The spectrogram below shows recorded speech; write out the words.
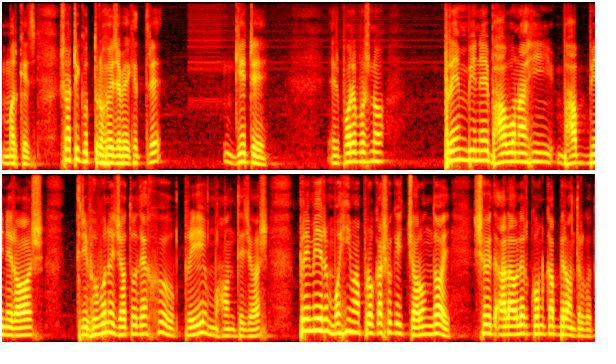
মার্কেজ। সঠিক উত্তর হয়ে যাবে এক্ষেত্রে গেটে। এরপরে প্রশ্ন প্রেম বিনে ভাব নাহি, ভাব বিনে রস। ত্রিভুবনে যত দেখো, প্রেম হন্তে যশ। প্রেমের মহিমা প্রকাশকেই চরণদয় সৈয়দ আলাউলের কোন কাব্যের অন্তর্গত?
